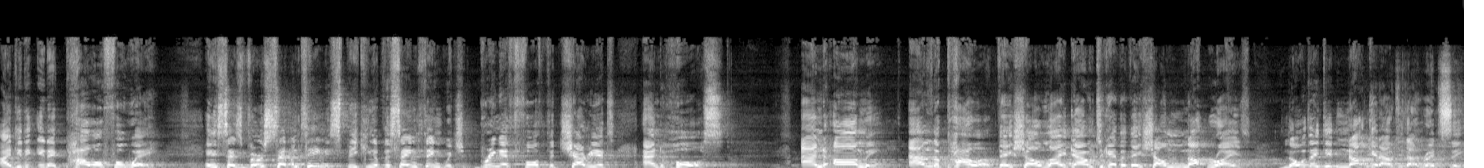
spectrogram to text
I did it in a powerful way. And he says, verse 17 is speaking of the same thing, which bringeth forth the chariot and horse and army and the power. They shall lie down together, they shall not rise. No, they did not get out of that Red Sea.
